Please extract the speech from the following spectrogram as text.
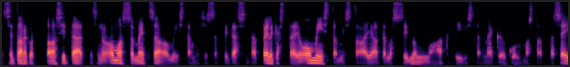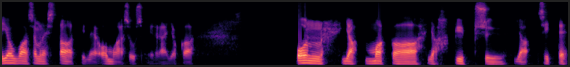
se tarkoittaa sitä, että siinä omassa metsäomistamisessa pitäisi sitä pelkästään jo omistamista ajatella sillä lailla aktiivista näkökulmasta, että se ei ole vaan semmoinen staattinen omaisuuserä, joka on ja makaa ja kypsyy ja sitten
